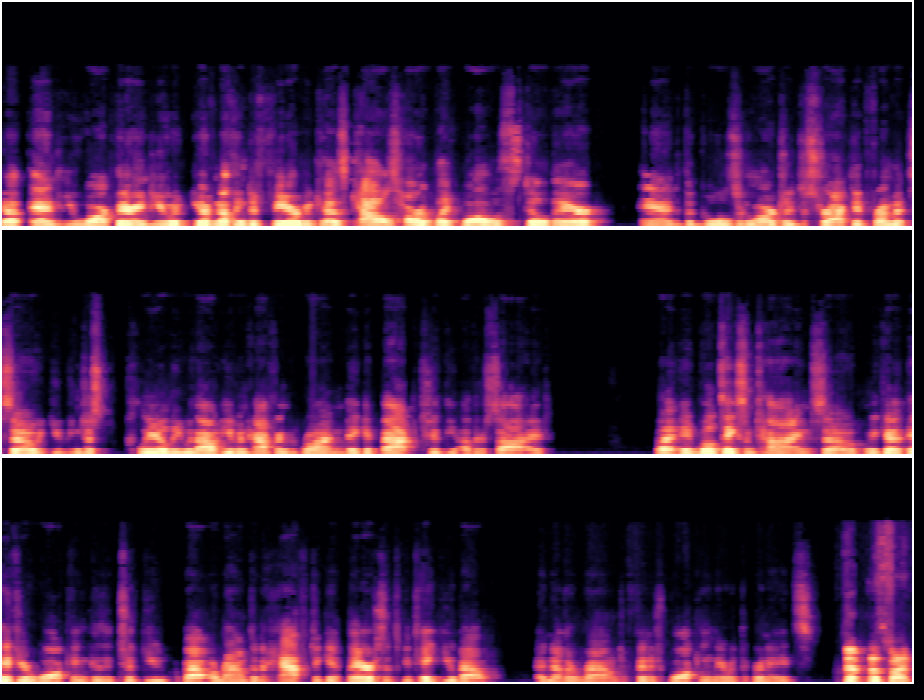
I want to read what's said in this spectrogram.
Yep, and you walk there, and you you have nothing to fear because Cal's hard light wall is still there, and the ghouls are largely distracted from it. So you can just clearly, without even having to run, make it back to the other side. But it will take some time. So because if you're walking, because it took you about a round and a half to get there, so it's gonna take you about another round to finish walking there with the grenades. Yep, that's fine.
